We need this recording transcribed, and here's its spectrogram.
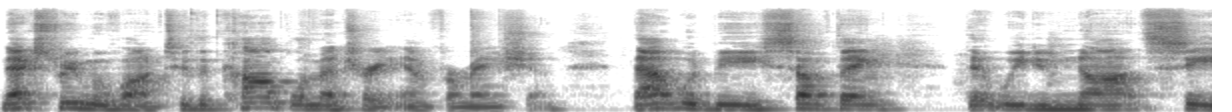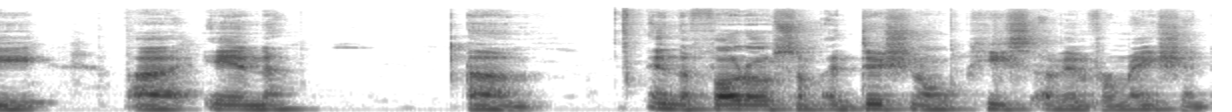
Next, we move on to the complementary information. That would be something that we do not see uh, in um, in the photo some additional piece of information.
